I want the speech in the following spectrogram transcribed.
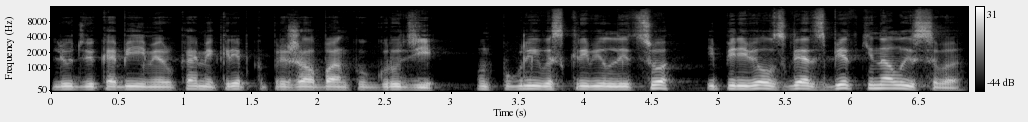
Людвиг обеими руками крепко прижал банку к груди. Он пугливо скривил лицо и перевел взгляд с Бетки на Лысого.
